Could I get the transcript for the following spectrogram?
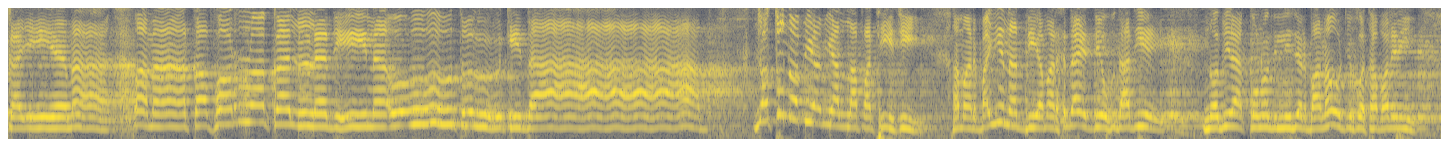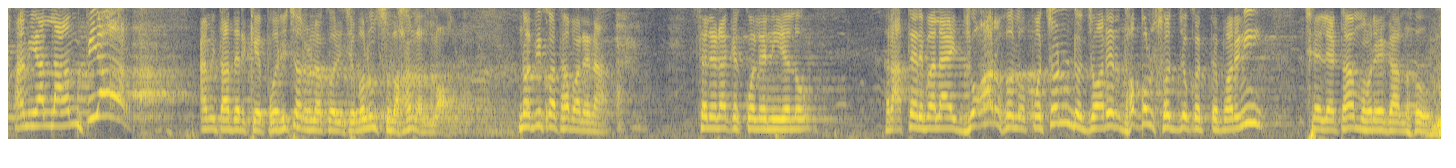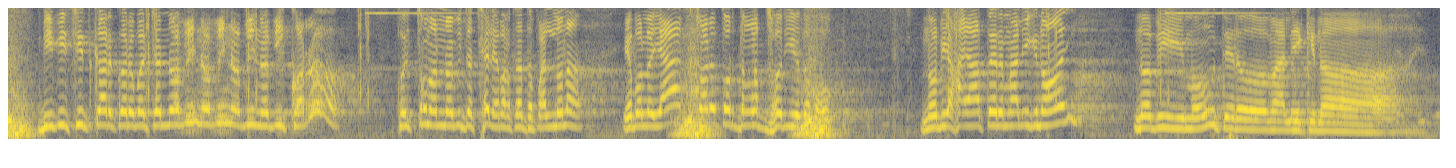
যত নবী আমি আল্লাহ পাঠিয়েছি, আমার বাইয়ানাত দিয়ে, আমার হেদায়েত দিয়ে, হুদা দিয়ে, নবীরা কোনোদিন নিজের বানাওটি কথা বলেনি। আমি আল্লাহ আম্পিয়ার। আমি তাদেরকে পরিচালনা করেছি, বলুন সুবহানাল্লাহ। নবী কথা বলে না। ছেলেটাকে কোলে নিয়ে এলো। রাতের বেলায় জ্বর হলো, প্রচণ্ড জ্বরের ধকল সহ্য করতে পারেনি। ছেলেটা মরে গেল। বিবি চিৎকার করে বলছে, নবী নবী নবী নবী, করো। ওই তোমার নবী তো ছেলে বাঁচাতে পারল না। এ বলল, এক চড়ে তোর দাঁত ঝরিয়ে দেবো নবী হায়াতের মালিক নয়, নবী মৌতেরও মালিক নয়।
